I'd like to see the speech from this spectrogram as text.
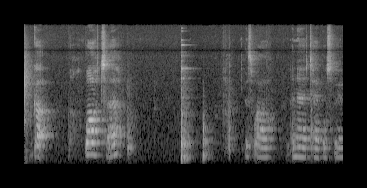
You've got water as well and a tablespoon.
